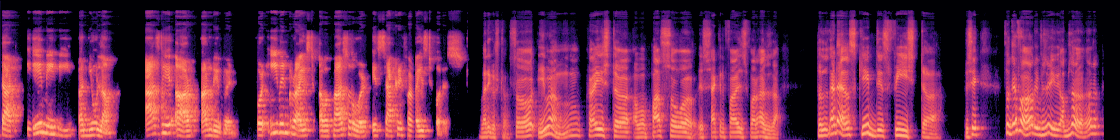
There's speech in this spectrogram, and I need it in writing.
that ye may be a new lump, as ye are unleavened. For even Christ, our Passover, is sacrificed for us. Very good, sir. So even Christ, uh, our Passover, is sacrificed for us. So let us keep this feast. uh, you see, so therefore, if you observe,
